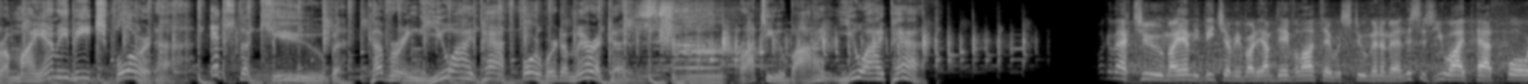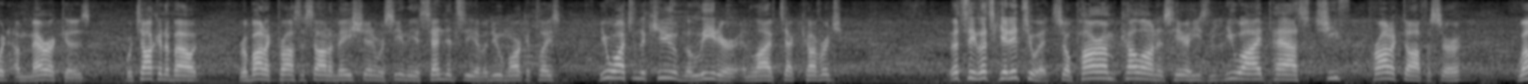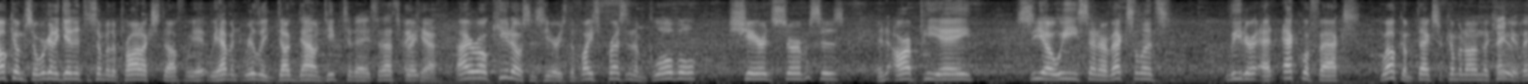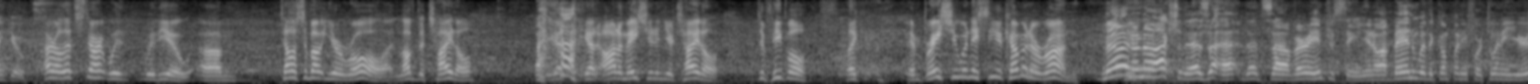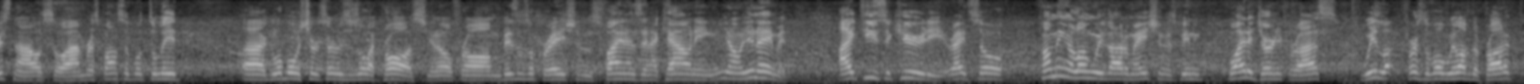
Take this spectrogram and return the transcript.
from Miami Beach, Florida, it's theCUBE, covering UiPath Forward Americas. Brought to you by UiPath. Welcome back to Miami Beach, everybody. I'm Dave Vellante with Stu Miniman. This is UiPath Forward Americas. We're talking about robotic process automation. We're seeing the ascendancy of a new marketplace. You're watching theCUBE, the leader in live tech coverage. Let's see, let's get into it. So Param Kahlon is here. He's the UiPath Chief Product Officer. Welcome, so we're going to get into some of the product stuff. We, we haven't really dug down deep today, so that's great. Thank you. Iro Kitos is here. He's the Vice President of Global Shared Services and RPA COE Center of Excellence, leader at Equifax. Welcome, thanks for coming on theCUBE. Thank you, thank you. Iro, let's start with, with you. Um, tell us about your role. I love the title. You got, you got automation in your title. Do people, like, embrace you when they see you coming or run? No, no, no, actually, that's, uh, that's uh, very interesting. You know, I've been with the company for 20 years now, so I'm responsible to lead uh, global shared services all across, you know, from business operations, finance and accounting, you know, you name it. IT security, right? So coming along with automation has been quite a journey for us. We first of all, we love the product,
